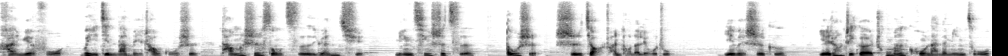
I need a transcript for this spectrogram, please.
汉乐府、魏晋南北朝古诗、唐诗宋词、元曲、明清诗词，都是诗教传统的流注。因为诗歌，也让这个充满苦难的民族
